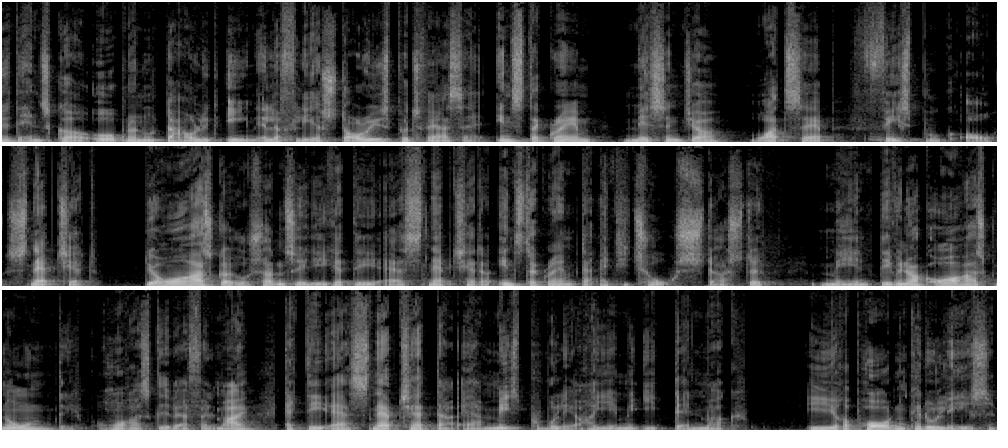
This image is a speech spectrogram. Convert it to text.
870.000 danskere åbner nu dagligt en eller flere stories på tværs af Instagram, Messenger, WhatsApp, Facebook og Snapchat. Det overrasker jo sådan set ikke, at det er Snapchat og Instagram, der er de to største. Men det vil nok overraske nogen, det overraskede i hvert fald mig, at det er Snapchat, der er mest populær herhjemme i Danmark. I rapporten kan du læse,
